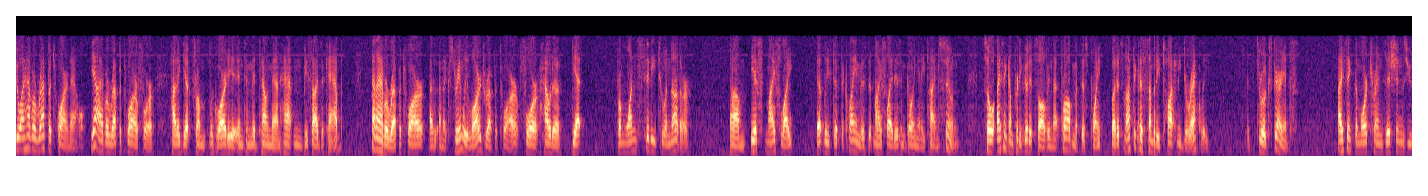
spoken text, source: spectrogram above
do I have a repertoire now? Yeah, I have a repertoire for how to get from LaGuardia into Midtown Manhattan besides a cab. And I have a repertoire, an extremely large repertoire, for how to get from one city to another um, if my flight, at least if the claim is that my flight isn't going anytime soon. So I think I'm pretty good at solving that problem at this point, but it's not because somebody taught me directly. It's through experience. I think the more transitions you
